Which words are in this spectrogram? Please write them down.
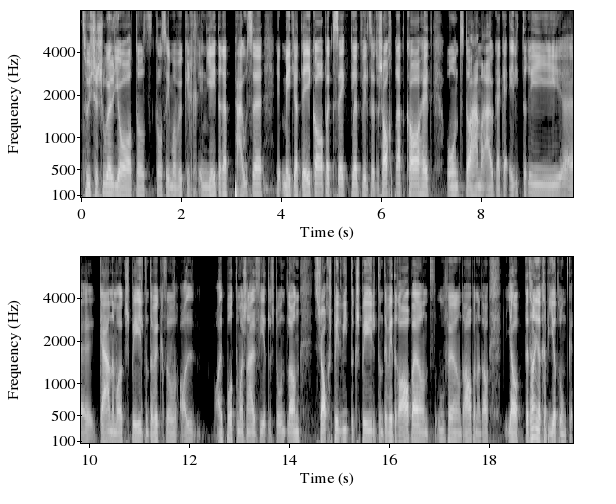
Zwischenschuljahr. Da, da sind wir wirklich in jeder Pause in die Mediathek gesegelt, weil es ein Schachbrett hat. Und da haben wir auch gegen Ältere äh, gerne mal gespielt und da wirklich so all alle mal schnell eine Viertelstunde lang das Schachspiel weitergespielt und dann wieder runter und auf und ab und ab. Ja, dort habe ich noch kein Bier getrunken.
